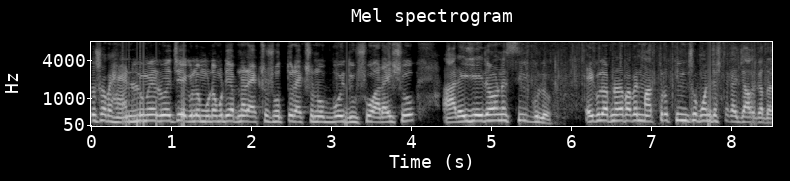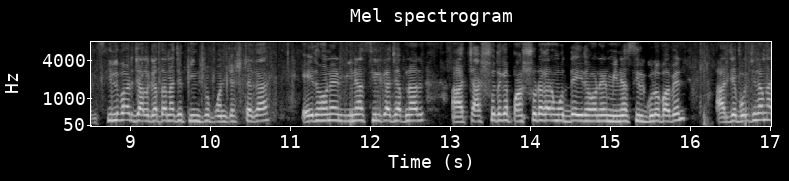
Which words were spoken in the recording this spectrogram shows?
সব হ্যান্ডলুমের রয়েছে, এগুলো মোটামুটি আপনার একশো সত্তর, একশো নব্বই, দুশো, আড়াইশো। আর এই যে এই ধরনের সিল্কগুলো এইগুলো আপনারা পাবেন মাত্র তিনশো পঞ্চাশ টাকায় জাল কাতান সিলভার জাল কাতান আছে তিনশো পঞ্চাশ টাকা। এই ধরনের মিনা সিল্ক আছে আপনার চারশো থেকে পাঁচশো টাকার মধ্যে এই ধরনের মিনা সিল্কগুলো পাবেন। আর যে বলছিলাম না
